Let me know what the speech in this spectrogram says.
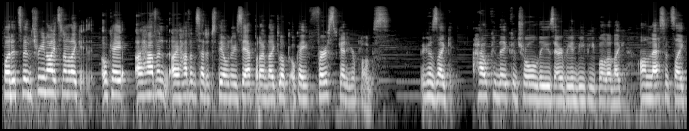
but it's been three nights, and I'm like, okay, I haven't, I haven't said it to the owners yet, but I'm like, look, okay, first get your plugs, because like how can they control these Airbnb people? And like, unless it's like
